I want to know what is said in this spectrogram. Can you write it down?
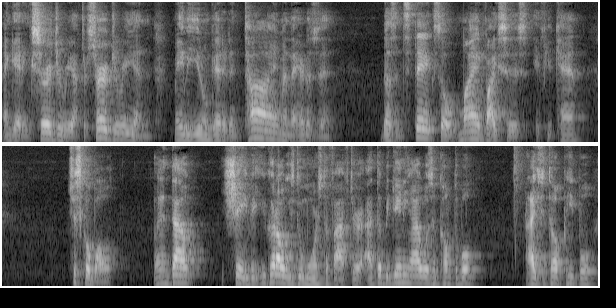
and getting surgery after surgery and maybe you don't get it in time and the hair doesn't doesn't stick. So my advice is if you can just go bald. When in doubt, shave it. You could always do more stuff after. At the beginning, I wasn't comfortable. I used to tell people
